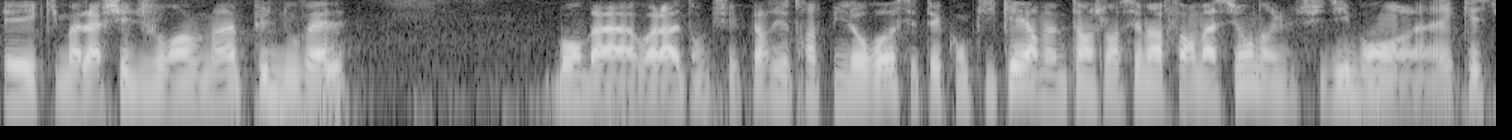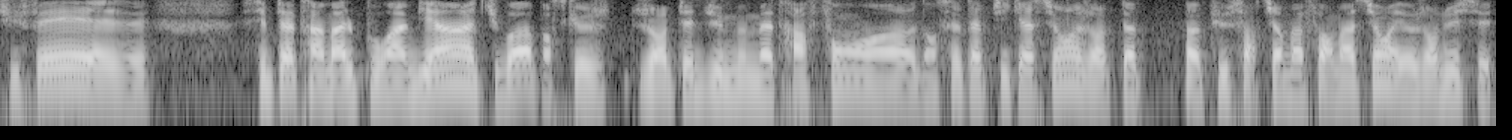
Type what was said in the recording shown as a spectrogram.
et qui m'a lâché du jour au lendemain, plus de nouvelles. Bon ben voilà, donc j'ai perdu 30 000 euros, c'était compliqué. En même temps, je lançais ma formation, donc je me suis dit bon, euh, qu'est-ce que tu fais? Euh, C'est peut-être un mal pour un bien, tu vois, parce que j'aurais peut-être dû me mettre à fond euh, dans cette application et j'aurais peut-être pas pu sortir ma formation. Et aujourd'hui, c'est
